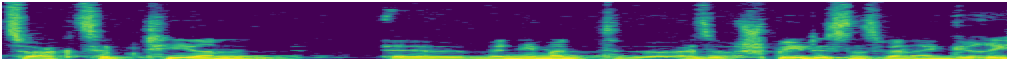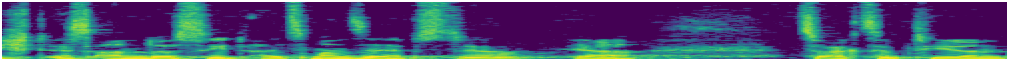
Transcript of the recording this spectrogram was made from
zu akzeptieren, äh, wenn jemand, also spätestens wenn ein Gericht es anders sieht als man selbst, Ja. ja, zu akzeptieren,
